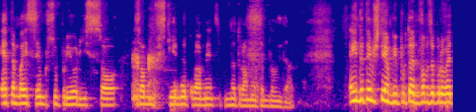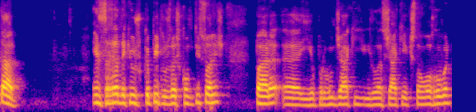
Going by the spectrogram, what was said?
é também sempre superior e isso só, só beneficia naturalmente, naturalmente a modalidade. Ainda temos tempo e, portanto, vamos aproveitar, encerrando aqui os capítulos das competições, para, uh, e eu pergunto já aqui e lanço já aqui a questão ao Ruben.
